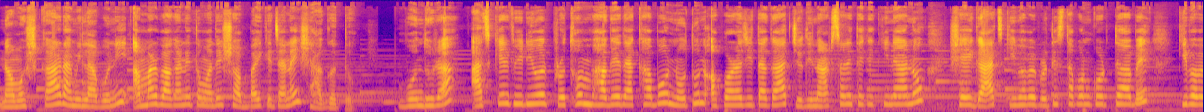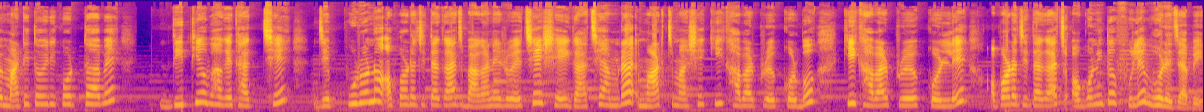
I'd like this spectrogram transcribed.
নমস্কার, আমি লাবণী। আমার বাগানে তোমাদের সবাইকে জানাই স্বাগত। বন্ধুরা, আজকের ভিডিওর প্রথম ভাগে দেখাবো নতুন অপরাজিতা গাছ যদি নার্সারি থেকে কিনে আনো, সেই গাছ কীভাবে প্রতিস্থাপন করতে হবে, কীভাবে মাটি তৈরি করতে হবে। দ্বিতীয় ভাগে থাকছে যে পুরনো অপরাজিতা গাছ বাগানে রয়েছে, সেই গাছে আমরা মার্চ মাসে কি খাবার প্রয়োগ করব, কি খাবার প্রয়োগ করলে অপরাজিতা গাছ অগণিত ফুলে ভরে যাবে।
